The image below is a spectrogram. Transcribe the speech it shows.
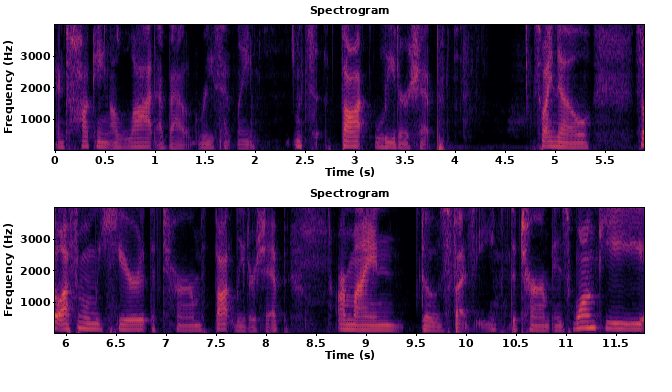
and talking a lot about recently. It's thought leadership. So, I know so often when we hear the term thought leadership, our mind goes fuzzy. The term is wonky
